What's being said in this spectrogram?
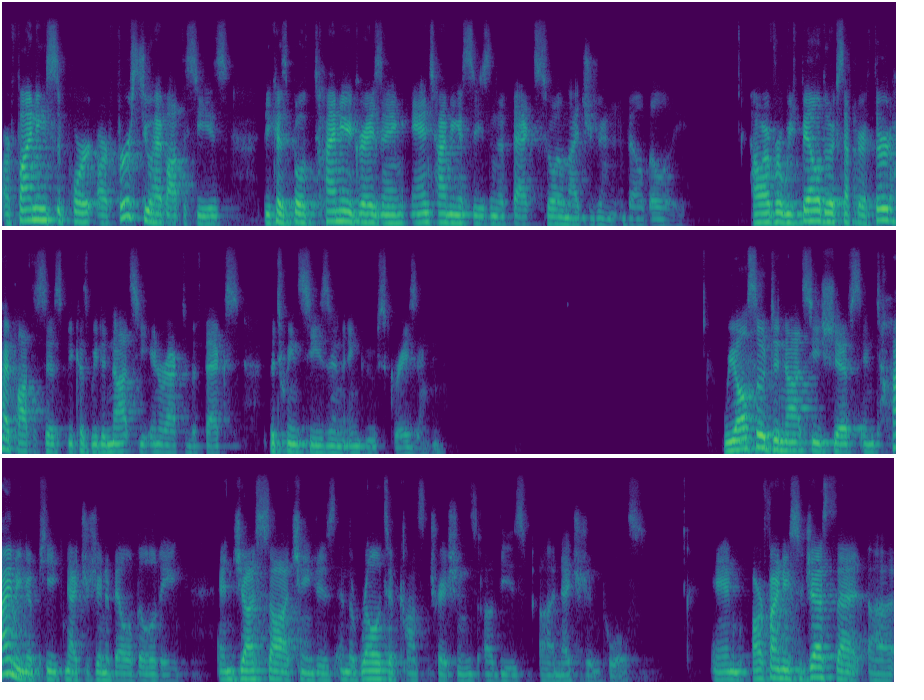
our findings support our first two hypotheses because both timing of grazing and timing of season affect soil nitrogen availability. However, we failed to accept our third hypothesis because we did not see interactive effects between season and goose grazing. We also did not see shifts in timing of peak nitrogen availability and just saw changes in the relative concentrations of these uh, nitrogen pools. And our findings suggest that uh,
